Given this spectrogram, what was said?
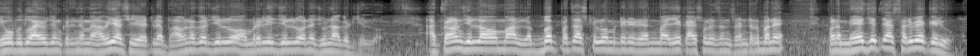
એવું બધું આયોજન કરીને અમે આવ્યા છીએ. એટલે ભાવનગર જિલ્લો, અમરેલી જિલ્લો અને જુનાગઢ જિલ્લો. આ ત્રણ જિલ્લાઓમાં લગભગ પચાસ કિલોમીટરની રેન્જમાં એક આઇસોલેશન સેન્ટર બને. પણ મેં જે ત્યાં સર્વે કર્યું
